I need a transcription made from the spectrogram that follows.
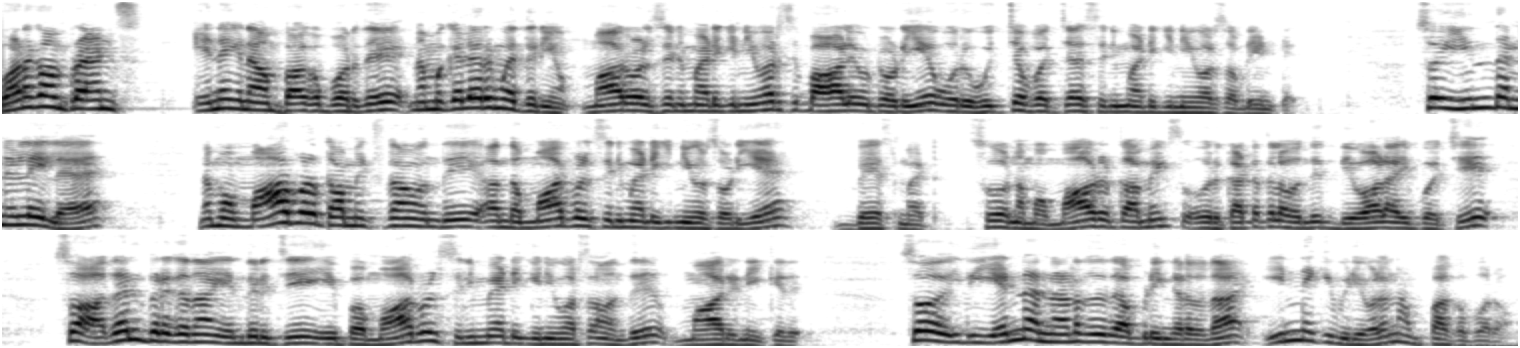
வணக்கம் ஃப்ரெண்ட்ஸ் இன்னைக்கு நாம் பார்க்க போகிறது நமக்கு எல்லாருமே தெரியும். மார்வல் சினிமாட்டிக் யூனிவர்ஸ் இப்போ ஹாலிவுட்டோடைய ஒரு உச்சபட்ச சினிமாட்டிக் யூனிவர்ஸ் அப்படின்ட்டு. ஸோ இந்த நிலையில் நம்ம மார்வல் காமிக்ஸ் தான் வந்து அந்த மார்வல் சினிமாட்டிக் யூனிவர்ஸோடைய பேஸ்மெண்ட் ஸோ நம்ம மார்வல் காமிக்ஸ் ஒரு கட்டத்தில் வந்து திவாலாகி போச்சு. ஸோ அதன் பிறகு தான் எந்திரிச்சு இப்போ மார்வல் சினிமாட்டிக் யூனிவர்ஸாக வந்து மாறி நிற்குது ஸோ இது என்ன நடந்தது அப்படிங்கிறது தான் இன்றைக்கி வீடியோவில் நம்ம பார்க்க போகிறோம்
